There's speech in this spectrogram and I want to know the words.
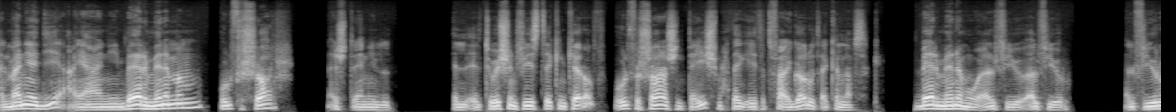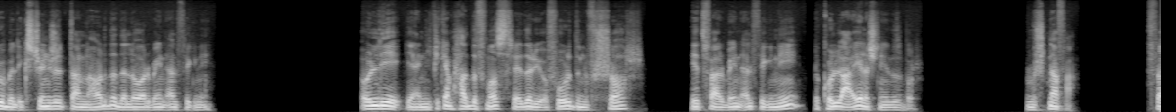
ألمانيا دي يعني bare minimum قول في الشهر قشطه يعني ال tuition fees taken care of قول في الشهر عشان تعيش محتاج إيه؟ تدفع إيجار وتأكل نفسك. bare minimum 1000 يورو 1000 يورو. 1000 يورو بال exchange بتاع النهارده ده اللي هو 40000 جنيه. قول لي يعني في كام حد في مصر يقدر ي afford إنه في الشهر يدفع 40000 جنيه لكل عيل عشان يدرس بره مش نافعة. ف...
